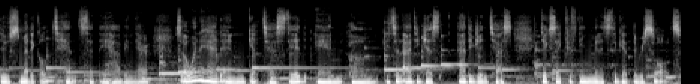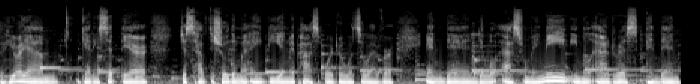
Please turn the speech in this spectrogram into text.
those medical tents that they have in there. So I went ahead and get tested, and um, it's an antigen test. It takes like 15 minutes to get the result. So here I am getting sit there, just have to show them my ID and my passport or whatsoever, and then they will ask for my name, email address, and then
